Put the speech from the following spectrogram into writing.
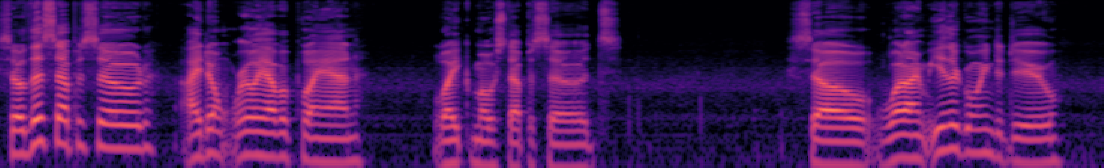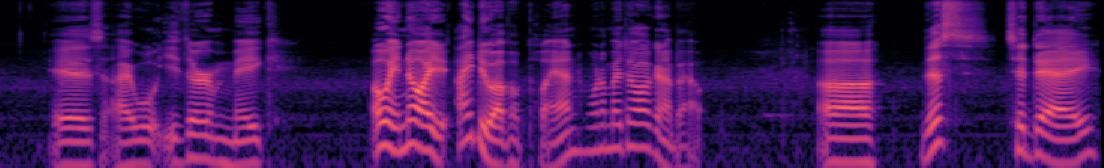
So this episode, I don't really have a plan, like most episodes. So what I'm either going to do is I will either make. Oh wait, no, I I do have a plan. What am I talking about? Uh, this today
